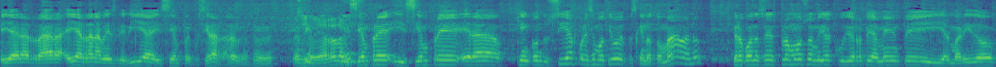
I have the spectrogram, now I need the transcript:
ella era rara, ella rara vez bebía y siempre, pues era rara, en Sí, fin, rara y vez. siempre y siempre era quien conducía por ese motivo, pues que no tomaba, ¿no? Pero cuando se desplomó su amiga acudió rápidamente y el marido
